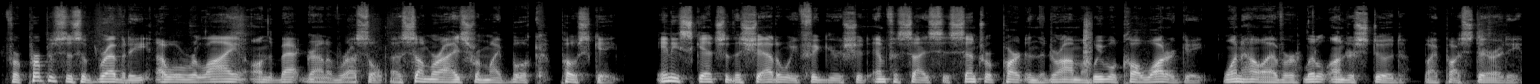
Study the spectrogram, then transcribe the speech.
For purposes of brevity, I will rely on the background of Russell uh, summarized from my book, Postgate. Any sketch of the shadowy figure should emphasize his central part in the drama we will call Watergate, one, however, little understood by posterity.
